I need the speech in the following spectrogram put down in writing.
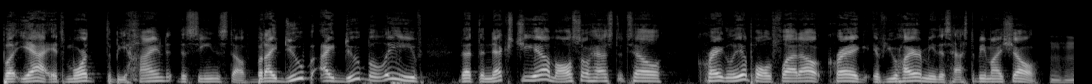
But yeah, it's more the behind the scenes stuff. But I do I do believe that the next GM also has to tell Craig Leopold flat out, Craig, if you hire me, this has to be my show. Mm-hmm.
